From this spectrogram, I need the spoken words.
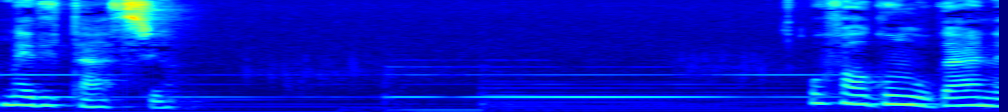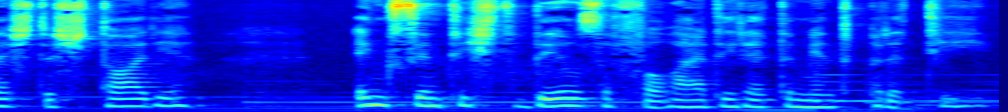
Meditácio. Houve algum lugar nesta história em que sentiste Deus a falar diretamente para ti?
